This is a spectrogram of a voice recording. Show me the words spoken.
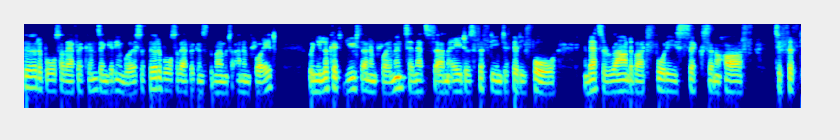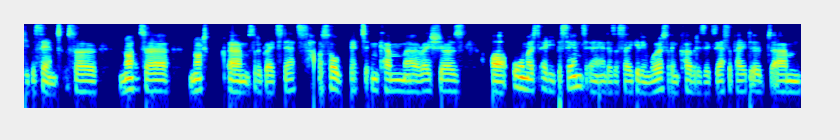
third of all South Africans, and getting worse, a third of all South Africans at the moment are unemployed. When you look at youth unemployment, and that's um, ages 15 to 34, and that's around about 46 and a half to 50 percent. So not uh, not um, sort of great stats. Household debt to income uh, ratios are almost 80%. And as I say, getting worse. I think COVID has exacerbated, um,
